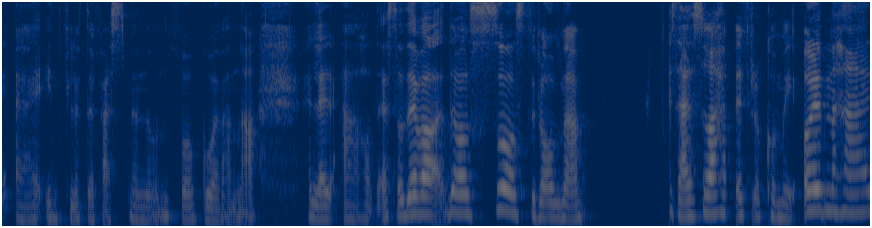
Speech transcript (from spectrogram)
eh, innflytterfest med noen få gode venner. Eller jeg hadde. Så det var, det var så strålende. Så jeg er så happy for å komme i orden her.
